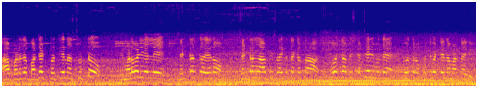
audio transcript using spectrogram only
ಆ ಬಡ ಬಡ್ಜೆಟ್ ಪ್ರತಿಯನ್ನು ಸುಟ್ಟು ಈ ಮಳವಳ್ಳಿಯಲ್ಲಿ ಸೆಂಟ್ರಲ್ ಏನು ಸೆಂಟ್ರಲ್ ಆಫೀಸ್ ಆಗಿರ್ತಕ್ಕಂತಹ ಪೋಸ್ಟ್ ಆಫೀಸ್ ಕಚೇರಿ ಮುಂದೆ ಇವತ್ತು ನಾವು ಪ್ರತಿಭಟನೆಯನ್ನು ಮಾಡ್ತಾ ಇದ್ದೀವಿ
